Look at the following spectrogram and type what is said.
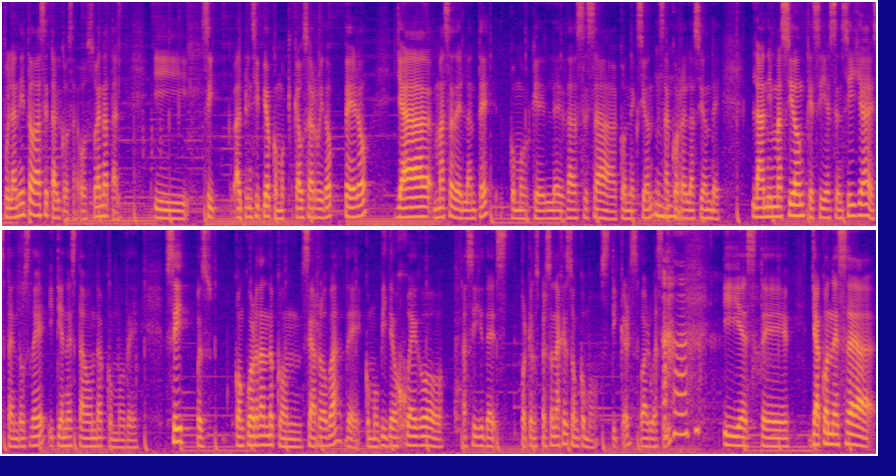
fulanito hace tal cosa o suena tal. Y sí, al principio como que causa ruido, pero ya más adelante como que le das esa conexión, esa correlación de la animación que sí es sencilla, está en 2D y tiene esta onda como de, sí, pues concordando con Se arroba, de como videojuego así de, porque los personajes son como stickers o algo así. Ajá. Y este, ya con esa,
